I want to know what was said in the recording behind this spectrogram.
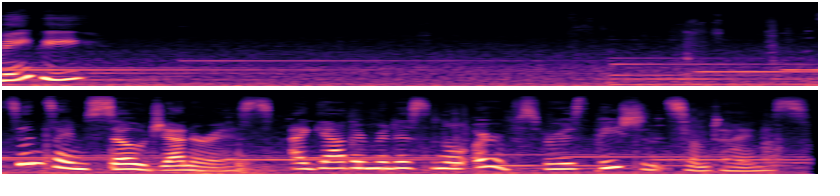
Maybe. Since I'm so generous, I gather medicinal herbs for his patients sometimes.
